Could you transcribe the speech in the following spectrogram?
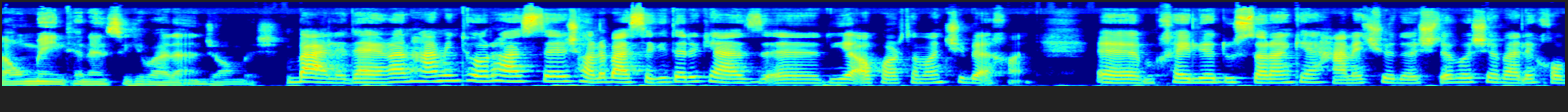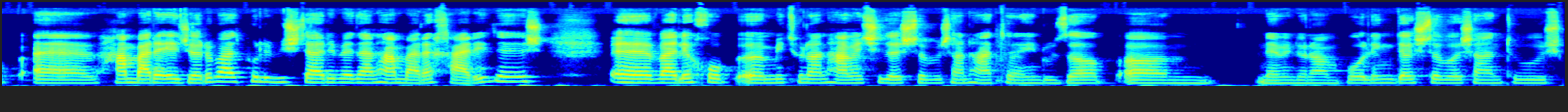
و اون maintenance ی که باید انجام بشه. بله دقیقا همینطور هستش. حالا بستگی داره که از یه آپارتمان چی بخواین. خیلی دوست دارن که همه چی رو داشته باشه ولی خب هم برای اجاره باید پول بیشتری بدن هم برای خریدش. ولی خب می‌تونن همه چی داشته باشن حتی این روزا نمی‌دونم بولینگ داشته باشن توش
